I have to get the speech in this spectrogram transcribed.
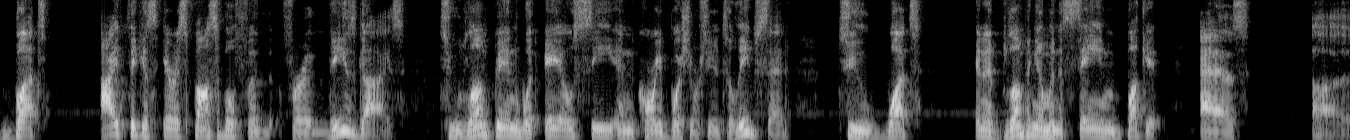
But I think it's irresponsible for for these guys to lump in what AOC and Cori Bush and Rashida Tlaib said to what, and then lumping them in the same bucket as uh,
